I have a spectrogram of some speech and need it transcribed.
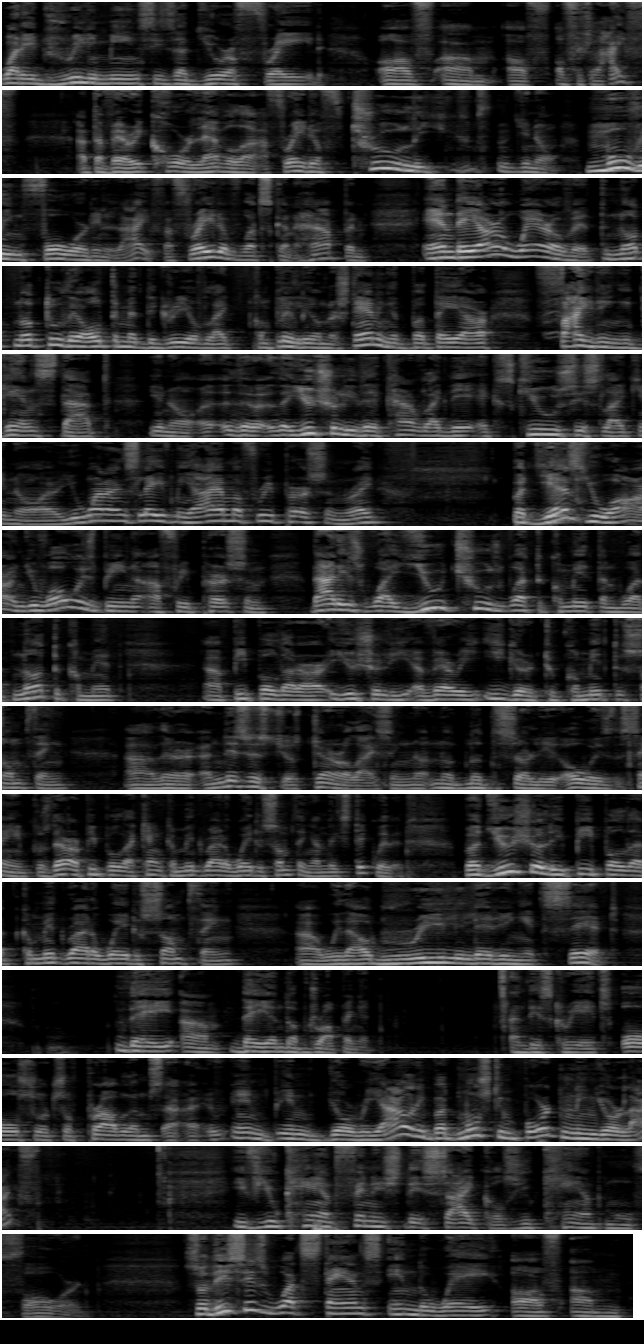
what it really means is that you're afraid of um, of of life at the very core level, afraid of truly, you know, moving forward in life, afraid of what's going to happen. And they are aware of it, not, not to the ultimate degree of like completely understanding it, but they are fighting against that, you know, uh, the, the usually the kind of like the excuse is like, you know, you want to enslave me. I am a free person, right? But yes, you are, and you've always been a free person. That is why you choose what to commit and what not to commit. Uh, people that are usually uh, very eager to commit to something uh, there and this is just generalizing not, not, not necessarily always the same because there are people that can commit right away to something and they stick with it. But usually people that commit right away to something uh, without really letting it sit they um, they end up dropping it and this creates all sorts of problems uh, in in your reality but most important in your life if you can't finish these cycles, you can't move forward. So this is what stands in the way of um,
